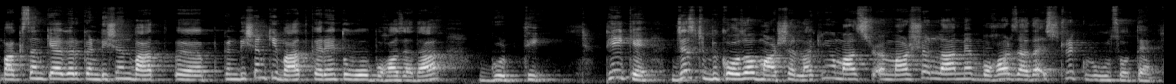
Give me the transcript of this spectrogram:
पाकिस्तान की अगर कंडीशन बात कंडीशन की बात करें तो वो बहुत ज़्यादा गुड थी। ठीक है just because of martial law क्योंकि मार्शल लॉ में बहुत ज़्यादा स्ट्रिक्ट रूल्स होते हैं।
